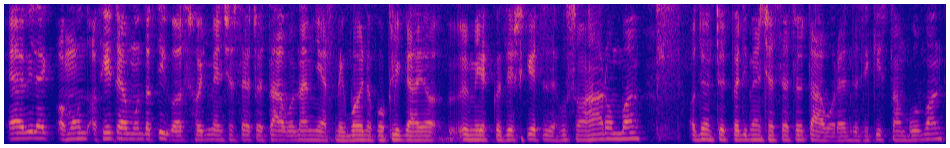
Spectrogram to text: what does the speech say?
elvileg a mond, az ételmondat igaz, hogy Manchester távol nem nyert még bajnokok ligája mérkőzést 2023-ban, a döntőt pedig Manchester távol rendezik Isztambulban,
